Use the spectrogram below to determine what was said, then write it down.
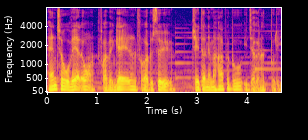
Han tog hvert år fra Bengalen for at besøge Chaitanya Mahaprabhu i Jagannath Puri.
